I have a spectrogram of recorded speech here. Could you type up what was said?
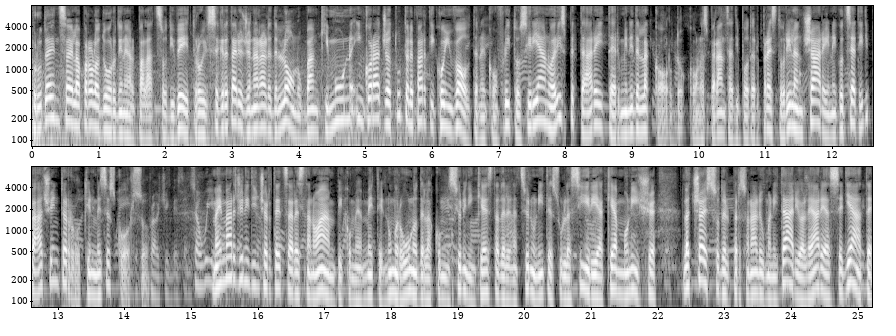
Prudenza è la parola d'ordine al Palazzo di Vetro. Il segretario generale dell'ONU, Ban Ki-moon, incoraggia tutte le parti coinvolte nel conflitto siriano a rispettare i termini dell'accordo, con la speranza di poter presto rilanciare i negoziati di pace interrotti il mese scorso. Ma i margini di incertezza restano ampi, come ammette il numero uno della Commissione d'inchiesta delle Nazioni Unite sulla Siria, che ammonisce l'accesso del personale umanitario alle aree assediate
